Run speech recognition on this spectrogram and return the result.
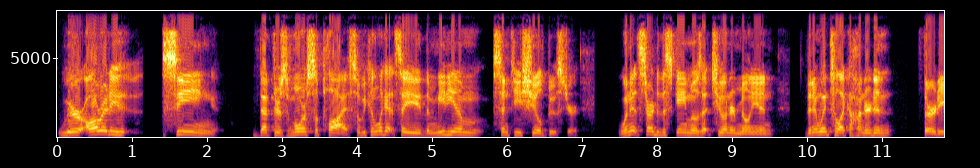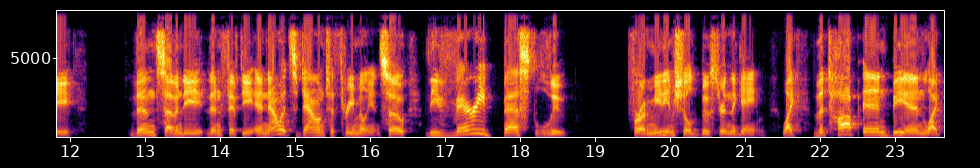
we're already seeing that there's more supply so we can look at say the medium senti shield booster when it started this game, it was at 200 million. Then it went to like 130, then 70, then 50, and now it's down to 3 million. So the very best loot for a medium shield booster in the game, like the top end being like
